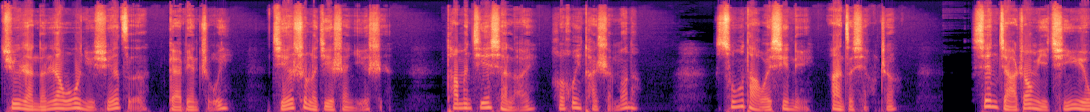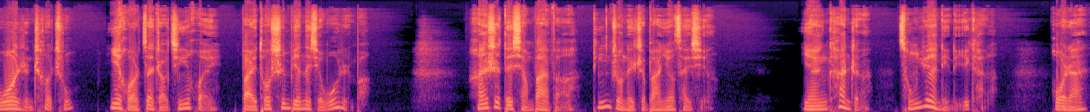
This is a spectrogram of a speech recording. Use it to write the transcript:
居然能让巫女学子改变主意，结束了祭神仪式。他们接下来还会谈什么呢？苏大为心里暗自想着：先假装与其余倭人撤出，一会儿再找机会摆脱身边那些倭人吧。还是得想办法盯住那只半妖才行。眼看着从院里离开了，忽然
